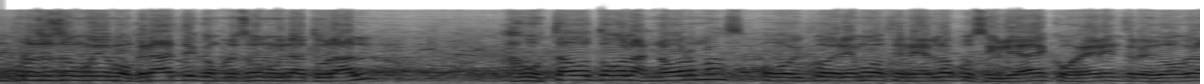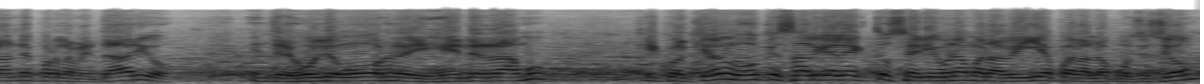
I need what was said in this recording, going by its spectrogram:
Un proceso muy democrático, un proceso muy natural, ajustado todas las normas. Hoy podremos tener la posibilidad de escoger entre dos grandes parlamentarios, entre Julio Borges y Henry Ramos, que cualquiera de que salga electo sería una maravilla para la oposición,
